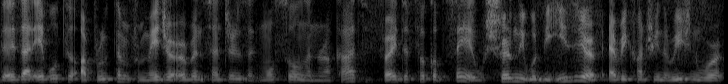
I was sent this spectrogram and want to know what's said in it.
is that able to uproot them from major urban centers like Mosul and Raqqa? It's very difficult to say. It certainly would be easier if every country in the region were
